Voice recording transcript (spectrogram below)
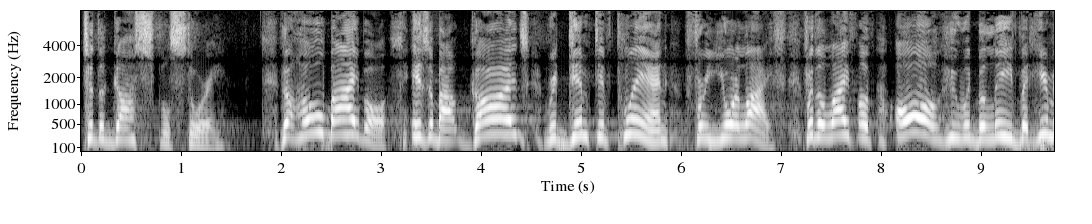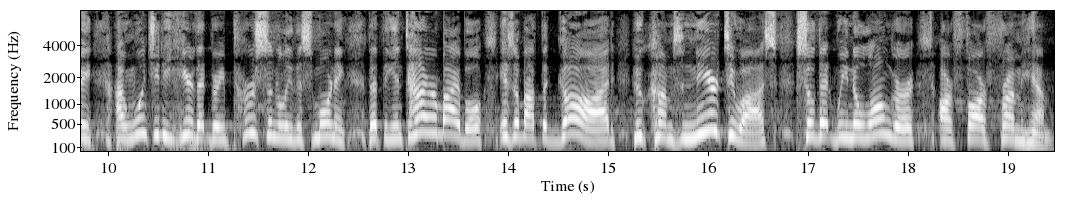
to the gospel story. The whole Bible is about God's redemptive plan for your life, for the life of all who would believe. But hear me, I want you to hear that very personally this morning, that the entire Bible is about the God who comes near to us so that we no longer are far from Him.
